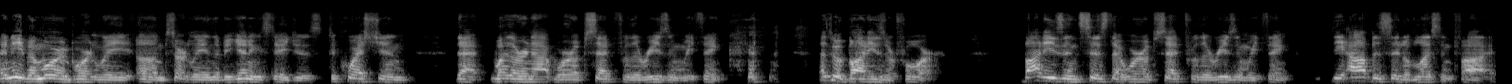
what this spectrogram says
And even more importantly, um, certainly in the beginning stages, to question that whether or not we're upset for the reason we think. That's what bodies are for. Bodies insist that we're upset for the reason we think, the opposite of lesson five.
